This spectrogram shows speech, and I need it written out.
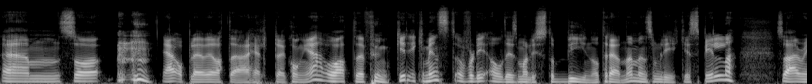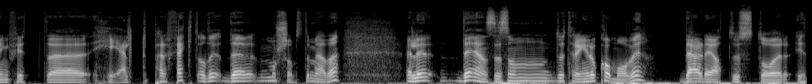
Um, så jeg opplever at det er helt konge, og at det funker, ikke minst. Og fordi alle de som har lyst til å begynne å trene, men som liker spill, da, så er Ring Fit uh, helt perfekt. Og det, det morsomste med det, eller det eneste som du trenger å komme over, det er det at du står i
